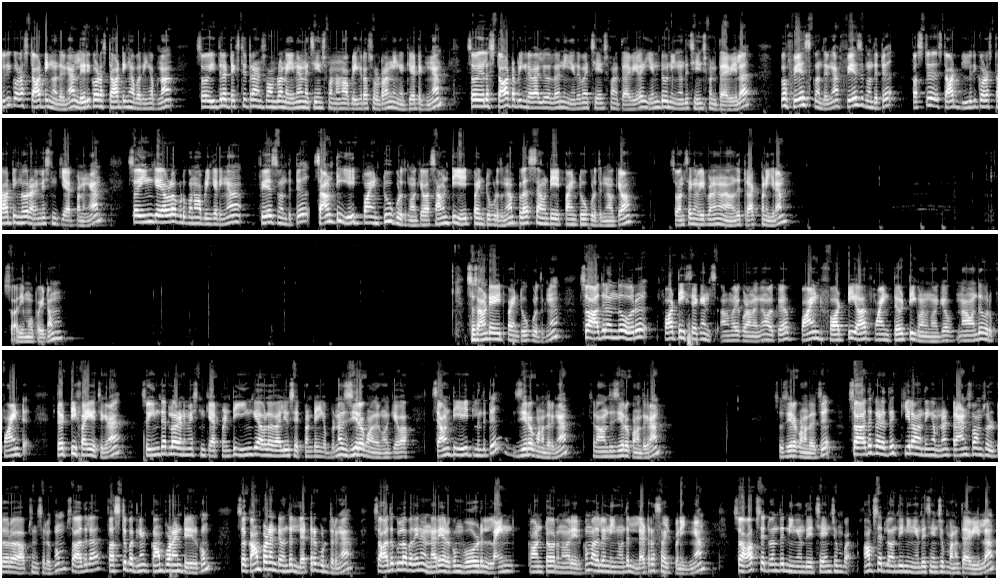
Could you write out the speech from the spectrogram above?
லிரிக்கோட ஸ்டார்டிங் வந்துருங்க. லிரிக்கோட ஸ்டார்டிங்கில் பார்த்தீங்க அப்படின்னா ஸோ இதில் டெக்ஸ்ட் ட்ரான்ஸ்ஃபார்மில் நான் என்னென்ன சேஞ்ச் பண்ணணும் அப்படிங்கிற சொல்கிறேன் நீங்கள் கேட்டுக்குங்க. ஸோ இதில் ஸ்டார்ட் அப்படிங்கிற வேல்யூவில் நீங்கள் எதுவுமே சேஞ்ச் பண்ண தேவையில்லை. எண்டும் நீங்கள் வந்து சேஞ்ச் பண்ண தேவையில்லை. இப்போ ஃபேஸ்க்கு வந்துடுங்க ஃபேஸுக்கு வந்துட்டு ஃபஸ்ட்டு ஸ்டார்ட் லிரிக்கோட ஸ்டார்டிங்கில் ஒரு அனிமேஷன் கேர் பண்ணுங்கள் ஸோ இங்கே எவ்வளோ கொடுக்கணும் அப்படின்னு கேட்டிங்கன்னா ஃபேஸ் வந்துட்டு செவன்ட்டி எயிட் பாயிண்ட் டூ கொடுத்துங்க ஓகேவா செவன்ட்டி எயிட் பாயிண்ட் டூ கொடுத்துங்க plus seventy eight point two கொடுத்துங்க ஓகேவா ஸோ ஒன் செகண்ட் வெயிட் பண்ணுங்கள் நான் வந்து ட்ராக் பண்ணிக்கிறேன். ஸோ அதிகமாக போயிட்டோம். So seventy eight point two கொடுத்துங்க ஸோ அதில் வந்து ஒரு ஃபார்ட்டி செகண்ட்ஸ் அந்த மாதிரி கொண்டாந்துங்க okay point forty or point thirty கொண்டாந்துங்க okay நான் வந்து ஒரு பாயிண்ட் தேர்ட்டி ஃபைவ் வச்சுக்கிறேன். ஸோ இந்த இடத்துல ஒரு அனிமேஷன் கேட் பண்ணிட்டு இங்கே எவ்வளோ வேல்யூ செட் பண்ணிட்டீங்க அப்படின்னா ஜீரோ கொண்டாந்துருங்க ஓகேவா செவன்ட்டி எயிட்லேருந்துட்டு ஜீரோ கொண்டாந்துருங்க ஸோ நான் வந்து ஜீரோ கொண்டாந்துக்கிறேன். ஸோ ஜீரோ கொண்டாந்துச்சு. ஸோ அதுக்கடுத்து கீழே வந்தீங்க அப்படின்னா ட்ரான்ஸ்ஃபார்ம் சொல்லிட்டு ஒரு ஆப்ஷன்ஸ் இருக்கும். ஸோ அதில் ஃபஸ்ட்டு பார்த்தீங்கன்னா காம்போனன்ட் இருக்கும். ஸோ காம்போனன்ட் வந்து லெட்டர் கொடுத்துருங்க. ஸோ அதுக்குள்ளே பார்த்தீங்கன்னா நிறையா இருக்கும். வேர்டு லைன் கான்டோர் அந்த மாதிரி இருக்கும். அதில் நீங்கள் வந்து லெட்டர் செலக்ட் பண்ணிக்கங்க. ஸோ ஆப்செட் வந்து நீங்கள் வந்து சேஞ்சும் ஆப்செட்டில் வந்து நீங்கள் எந்த சேஞ்சும் பண்ண தேவையில்லை.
